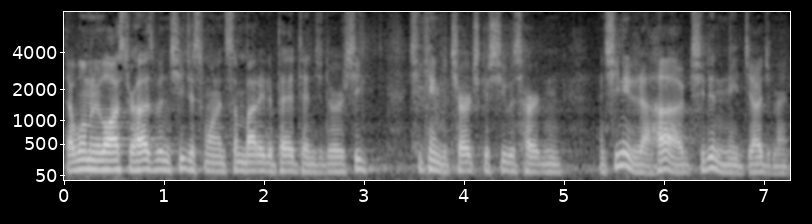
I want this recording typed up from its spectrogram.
That woman who lost her husband, she just wanted somebody to pay attention to her. She, she came to church because she was hurting and she needed a hug. She didn't need judgment.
